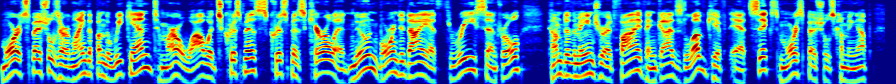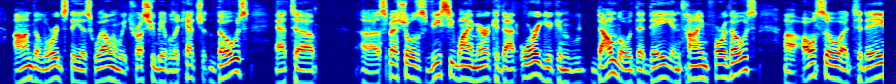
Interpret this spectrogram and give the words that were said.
More specials are lined up on the weekend. Tomorrow, wow, it's Christmas. Christmas Carol at noon, Born to Die at 3 Central. Come to the Manger at 5, and God's Love Gift at 6. More specials coming up on the Lord's Day as well, and we trust you'll be able to catch those at uh, uh, specials, vcyamerica.org. You can download the day and time for those. Uh, also, uh, today,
